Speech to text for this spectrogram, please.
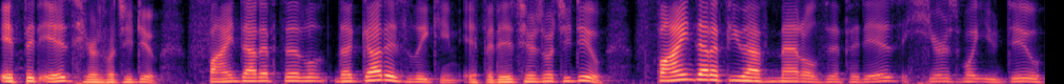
If it is, here's what you do. Find out if the, the gut is leaking. If it is, here's what you do. Find out if you have metals. If it is, here's what you do.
